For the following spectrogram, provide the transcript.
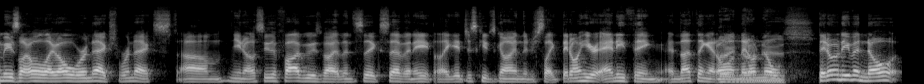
ME's like, oh, like oh, we're next, we're next. Um, you know, season five goes by, then six, seven, eight. Like it just keeps going. They're just like they don't hear anything and nothing at all, and they no don't know they don't even know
